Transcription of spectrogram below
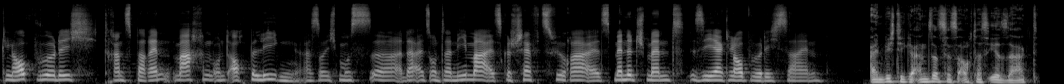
glaubwürdig, transparent machen und auch belegen. Also ich muss äh, da als Unternehmer, als Geschäftsführer, als Management sehr glaubwürdig sein. Ein wichtiger Ansatz ist auch, dass ihr sagt,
